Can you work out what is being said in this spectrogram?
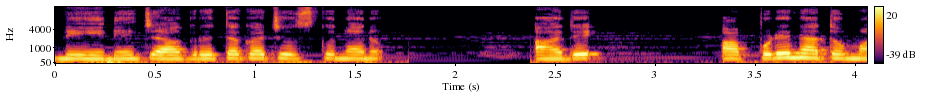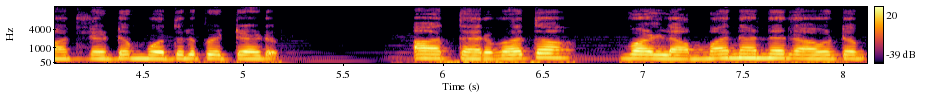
నేనే జాగ్రత్తగా చూసుకున్నాను. అదే అప్పుడే నాతో మాట్లాడడం మొదలుపెట్టాడు. ఆ తర్వాత వాళ్ళ అమ్మా నాన్న రావటం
